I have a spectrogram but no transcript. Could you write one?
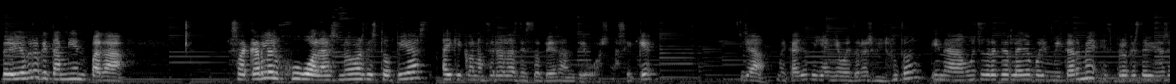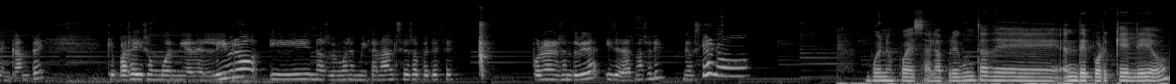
Pero yo creo que también para sacarle el jugo a las nuevas distopías hay que conocer a las distopías antiguas. Así que ya me callo, que ya llevo tres minutos. Y nada, muchas gracias Laia por invitarme. Espero que este vídeo os encante. Que paséis un buen día del libro y nos vemos en mi canal si os apetece ponernos en tu vida y serás más feliz. ¡Neusiano! Bueno, pues a la pregunta de, por qué leo,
